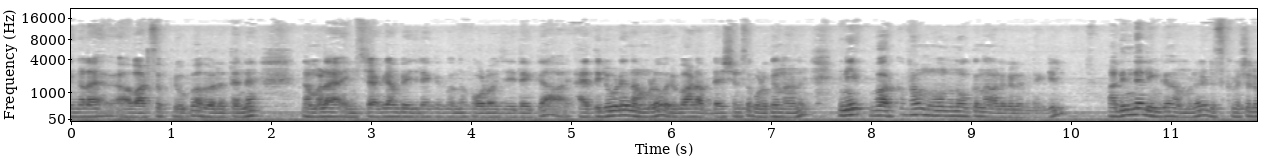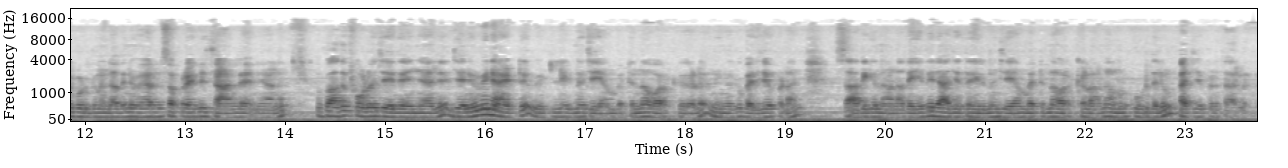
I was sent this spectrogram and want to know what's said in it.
നിങ്ങളെ വാട്സപ്പ് ഗ്രൂപ്പ് അതുപോലെ തന്നെ നമ്മളെ ഇൻസ്റ്റാഗ്രാം പേജിലേക്കൊക്കെ ഒന്ന് ഫോളോ ചെയ്തേക്കുക. അതിലൂടെ നമ്മൾ ഒരുപാട് അപ്ഡേഷൻസ് കൊടുക്കുന്നതാണ്. ഇനി വർക്ക് ഫ്രം ഹോം നോക്കുന്ന ആളുകളുണ്ടെങ്കിൽ അതിന്റെ ലിങ്ക് നമ്മൾ ഡിസ്ക്രിപ്ഷനിൽ കൊടുക്കുന്നുണ്ട്. അതിന് വേറൊരു സെപ്പറേറ്റ് ചാനൽ തന്നെയാണ്. അപ്പോൾ അത് ഫോളോ ചെയ്ത് കഴിഞ്ഞാൽ ജെനുവിനായിട്ട് വീട്ടിലിരുന്ന് ചെയ്യാൻ പറ്റുന്ന വർക്കുകൾ നിങ്ങൾക്ക് പരിചയപ്പെടാൻ സാധിക്കുന്നതാണ്. അത് ഏത് ഇരുന്നും ചെയ്യാൻ പറ്റുന്ന വർക്കുകളാണ് നമ്മൾ കൂടുതലും പരിചയപ്പെടുത്താറുള്ളത്.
